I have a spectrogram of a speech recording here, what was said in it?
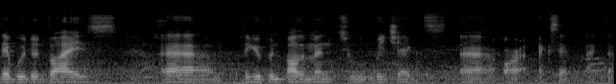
they would advise uh, the European Parliament to reject uh, or accept ACTA.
